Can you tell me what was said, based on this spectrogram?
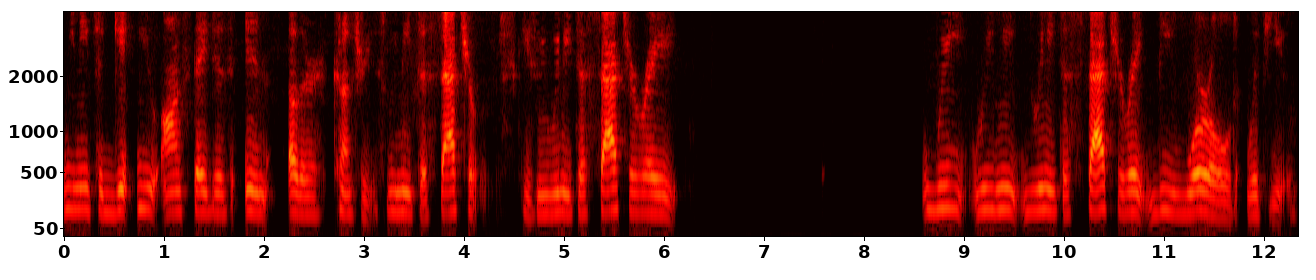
we need to get you on stages in other countries. We need to saturate excuse me we need to saturate we we need we need to saturate the world with you.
